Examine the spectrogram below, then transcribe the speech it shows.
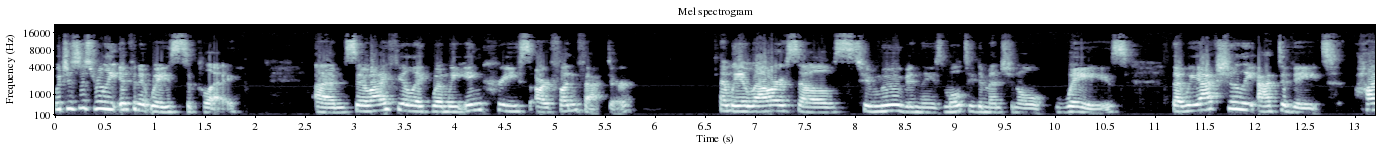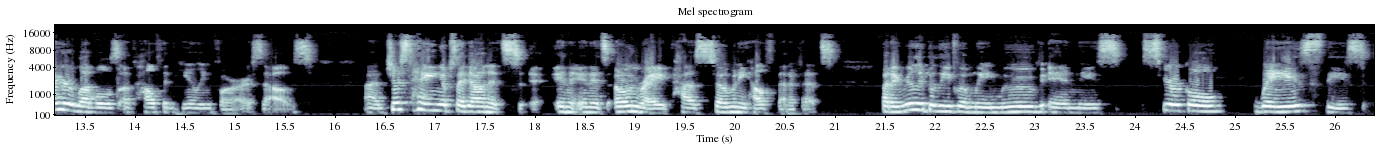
which is just really infinite ways to play. Um, so I feel like when we increase our fun factor and we allow ourselves to move in these multidimensional ways, that we actually activate higher levels of health and healing for ourselves. Uh, just hanging upside down, it's in, in its own right has so many health benefits. But I really believe when we move in these spherical ways, these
